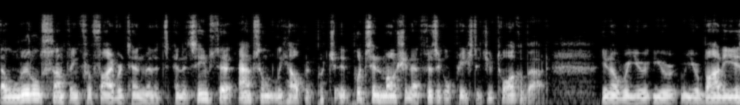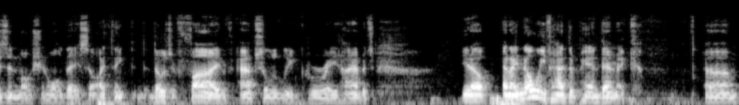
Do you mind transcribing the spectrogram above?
a little something for five or ten minutes, and it seems to absolutely help. It puts it puts in motion that physical piece that you talk about, you know, where your your your body is in motion all day. So I think th- those are five absolutely great habits. You know, and I know we've had the pandemic. Um,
